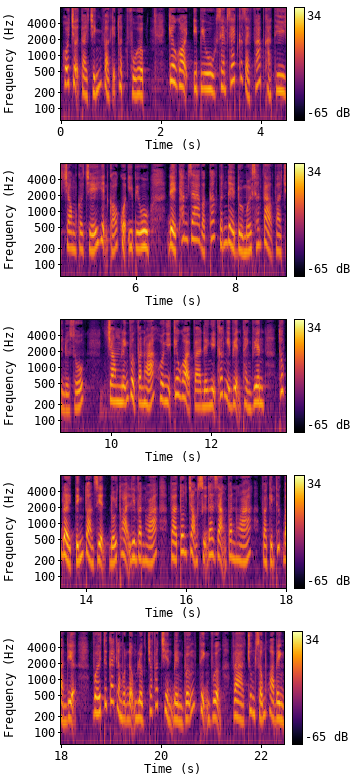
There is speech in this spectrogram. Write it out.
hỗ trợ tài chính và kỹ thuật phù hợp. Kêu gọi IPU xem xét các giải pháp khả thi trong cơ chế hiện có của IPU để tham gia vào các vấn đề đổi mới sáng tạo và chuyển đổi số. Trong lĩnh vực văn hóa, hội nghị kêu gọi và đề nghị các nghị viện thành viên thúc đẩy tính toàn diện đối thoại liên văn hóa và tôn trọng sự đa dạng văn hóa và kiến thức bản địa với tư cách là một động lực cho phát triển bền vững, thịnh vượng và chung sống hòa bình.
